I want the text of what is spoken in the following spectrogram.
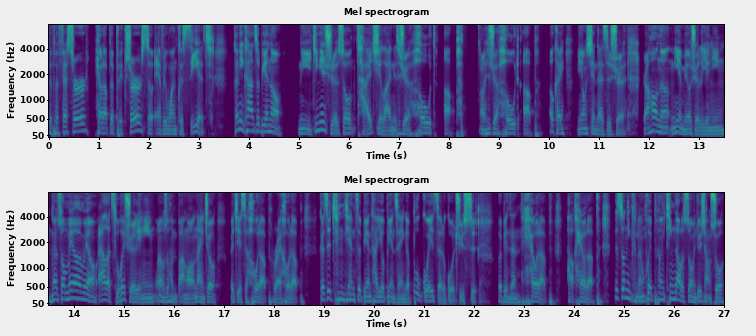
The professor held up the picture so everyone could see it. 可你看这边哦。 你今天学的时候抬起来，你是学 hold up 啊，你是学 hold up，OK？你用现代式学，然后呢，你也没有学连音。那说没有没有，Alex 我会学连音，那我说很棒哦，那你就会解释 hold up，right？hold up。可是今天这边它又变成一个不规则的过去式，会变成 held up，好 held up。那时候你可能会碰听到的时候，你就想说，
